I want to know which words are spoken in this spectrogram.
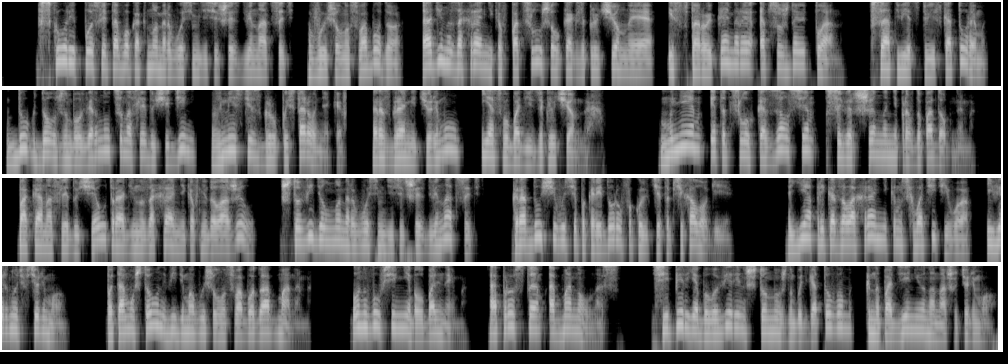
Вскоре после того, как номер 8612 вышел на свободу, один из охранников подслушал, как заключенные из второй камеры обсуждают план, в соответствии с которым Дуг должен был вернуться на следующий день вместе с группой сторонников, разгромить тюрьму и освободить заключенных. Мне этот слух казался совершенно неправдоподобным, пока на следующее утро один из охранников не доложил, что видел номер 8612, крадущегося по коридору факультета психологии. Я приказал охранникам схватить его и вернуть в тюрьму, потому что он, видимо, вышел на свободу обманом. Он вовсе не был больным а просто обманул нас. Теперь я был уверен, что нужно быть готовым к нападению на нашу тюрьму.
